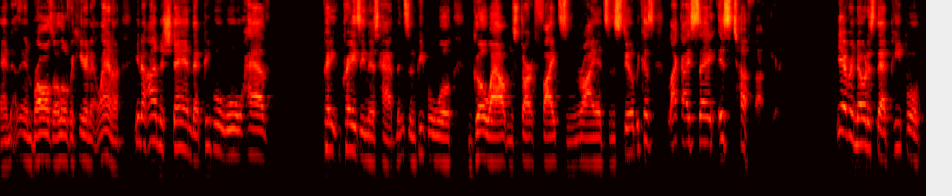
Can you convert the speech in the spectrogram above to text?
and, and brawls all over here in atlanta you know i understand that people will have craziness happens and people will go out and start fights and riots and steal because, like I say, it's tough out here. You ever notice that people,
